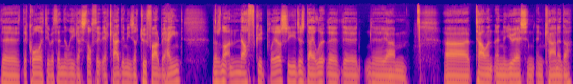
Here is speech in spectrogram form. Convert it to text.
the the quality within the league. I still think the academies are too far behind. There's not enough good players, so you just dilute the the the um, uh, talent in the US and in Canada.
